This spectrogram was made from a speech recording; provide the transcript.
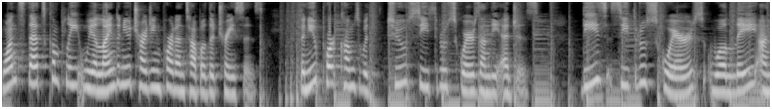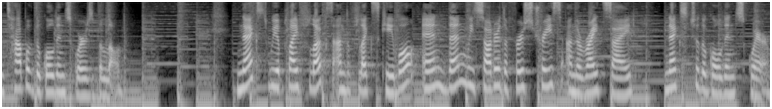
Once that's complete, we align the new charging port on top of the traces. The new port comes with two see-through squares on the edges. These see-through squares will lay on top of the golden squares below. Next, we apply flux on the flex cable and then we solder the first trace on the right side next to the golden square.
